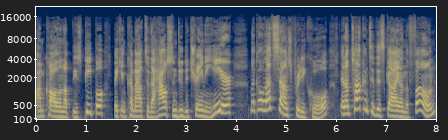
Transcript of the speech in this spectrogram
I'm calling up these people. They can come out to the house and do the training here. I'm like, oh, that sounds pretty cool. And I'm talking to this guy on the phone,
